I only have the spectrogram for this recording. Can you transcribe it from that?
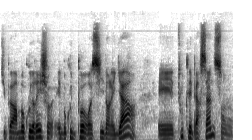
Tu peux avoir beaucoup de riches et beaucoup de pauvres aussi dans les gares et toutes les personnes sont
